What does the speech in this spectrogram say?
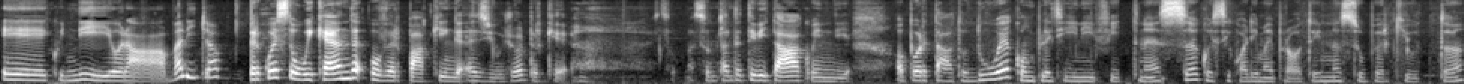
E quindi ora valigia. Per questo weekend overpacking as usual perché insomma sono tante attività, quindi ho portato due completini fitness, questi qua di MyProtein, super cute,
